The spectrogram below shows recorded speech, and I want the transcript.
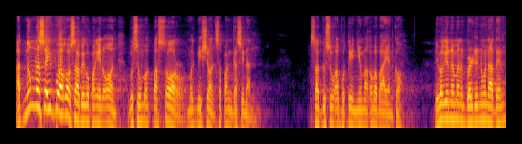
At nung nasa po ako, sabi ko, Panginoon, gusto kong magpastor, magmisyon sa Pangasinan. Sa gusto kong abutin yung mga kababayan ko. Di ba yun naman ang burden mo natin?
